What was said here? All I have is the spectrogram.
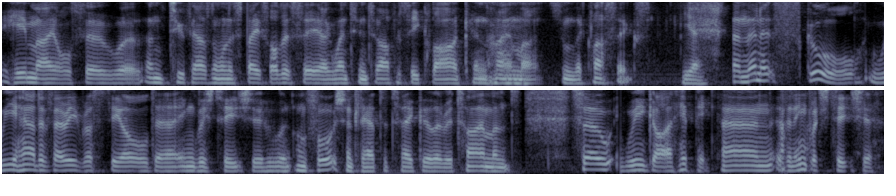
him, I also, uh, in 2001 A Space Odyssey, I went into Arthur C. Clarke and Heinlein, mm. some of the classics. Yes. And then at school, we had a very rusty old uh, English teacher who unfortunately had to take early retirement. So we got a hippie and as an English teacher.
